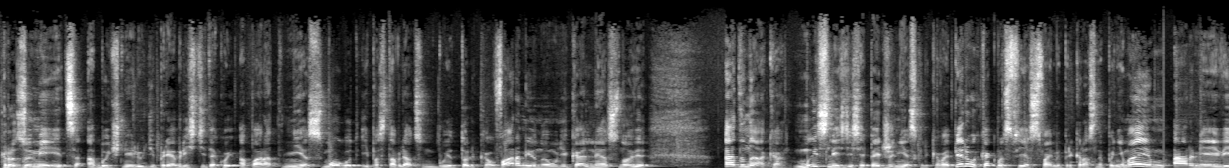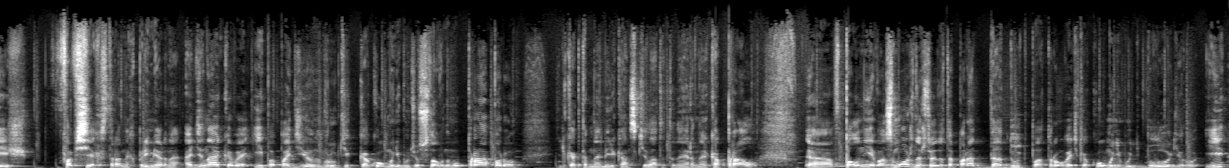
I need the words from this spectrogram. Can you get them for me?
Разумеется, обычные люди приобрести такой аппарат не смогут, и поставляться он будет только в армию на уникальной основе. Однако, мыслей здесь опять же несколько. Во-первых, как мы все с вами прекрасно понимаем, армия вещь во всех странах примерно одинаковая, и попади он в руки к какому-нибудь условному прапору, или как там на американский лад, это, наверное, капрал, э, вполне возможно, что этот аппарат дадут потрогать какому-нибудь блогеру, и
